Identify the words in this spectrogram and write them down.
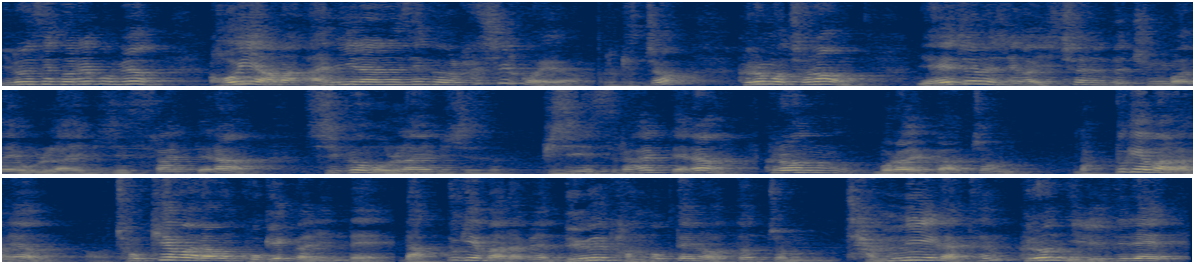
이런 생각을 해보면 거의 아마 아니라는 생각을 하실 거예요. 그렇겠죠? 그런 것처럼 예전에 제가 2000년대 중반에 온라인 비즈니스를 할 때랑 지금 온라인 비즈니스, 비즈니스를 할 때랑 그런 뭐랄까 좀 나쁘게 말하면 어, 좋게 말하면 고객 관리인데 나쁘게 말하면 늘 반복되는 어떤 좀 잡일 같은 그런 일들의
